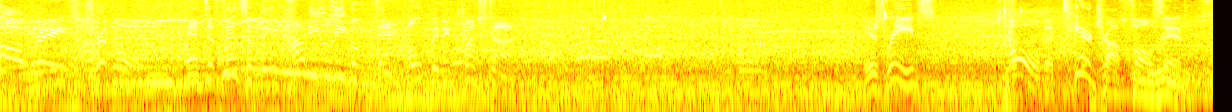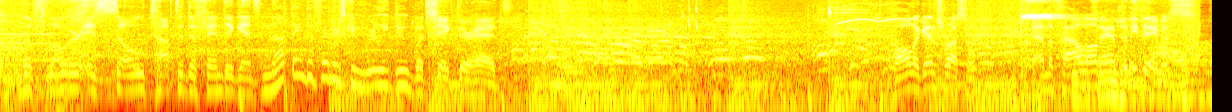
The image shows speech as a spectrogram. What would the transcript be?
long-range triple. And defensively, how do you leave him that open in crunch time? Here's Reeves. Oh, the teardrop falls in. The floater is so tough to defend against. Nothing defenders can really do but shake their heads. Against Russell. And the foul on Anthony Davis.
